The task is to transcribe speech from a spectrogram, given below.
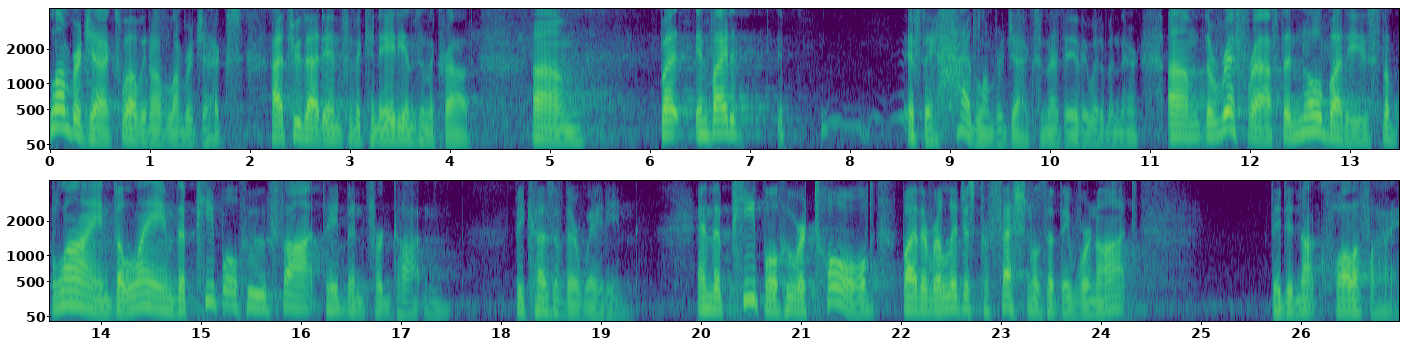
lumberjacks. Well, we don't have lumberjacks. I threw that in for the Canadians in the crowd. Um, but invited, if they had lumberjacks in that day, they would have been there. Um, the riffraff, the nobodies, the blind, the lame, the people who thought they'd been forgotten because of their waiting. And the people who were told by the religious professionals that they were not they did not qualify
